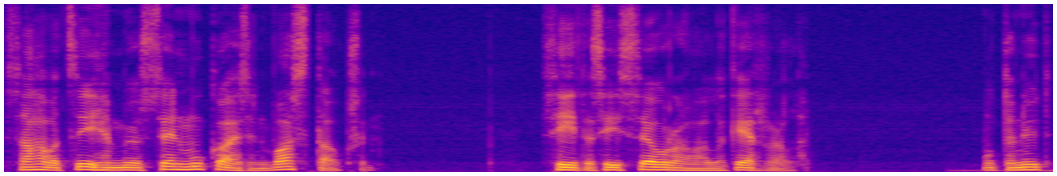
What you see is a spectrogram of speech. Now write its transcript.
saavat siihen myös sen mukaisen vastauksen. Siitä siis seuraavalla kerralla. Mutta nyt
